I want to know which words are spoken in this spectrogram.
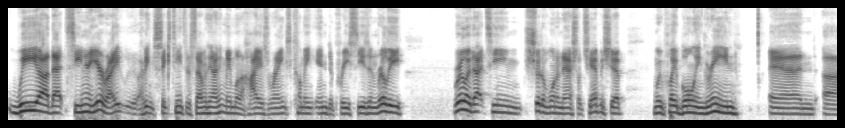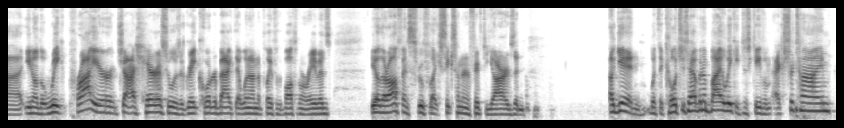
we uh that senior year, right? I think 16th or 17th. I think maybe one of the highest ranks coming into preseason. Really, really, that team should have won a national championship. And we play Bowling Green, and uh, you know, the week prior, Josh Harris, who was a great quarterback that went on to play for the Baltimore Ravens, you know, their offense threw for like 650 yards, and again, with the coaches having a bye week, it just gave them extra time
